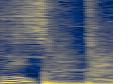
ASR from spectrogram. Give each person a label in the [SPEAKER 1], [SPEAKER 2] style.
[SPEAKER 1] flow?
